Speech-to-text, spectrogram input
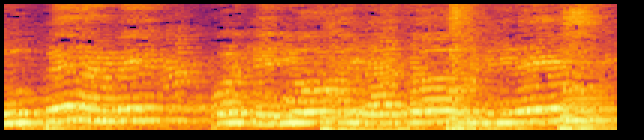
supérame porque yo ya te olvidé.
